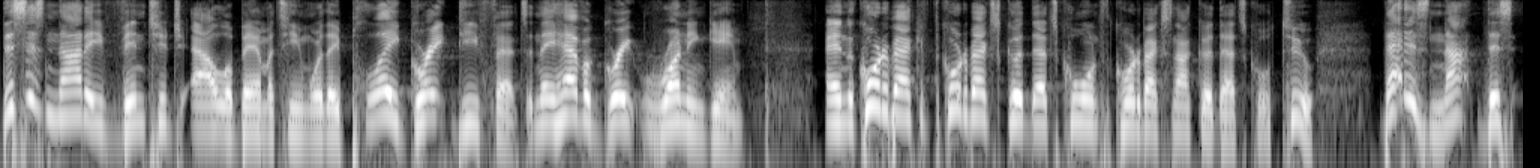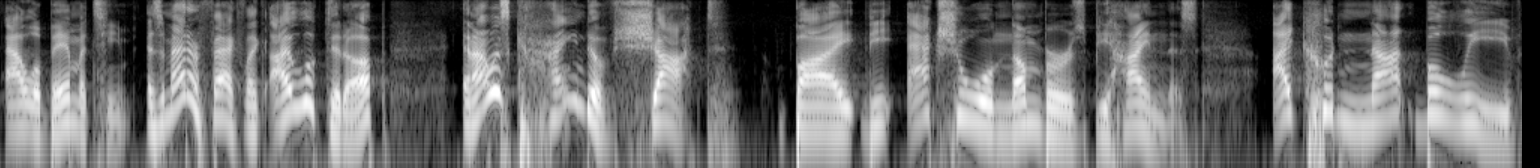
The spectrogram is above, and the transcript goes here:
This is not a vintage Alabama team where they play great defense and they have a great running game. And the quarterback, if the quarterback's good, that's cool. And if the quarterback's not good, that's cool too. That is not this Alabama team. As a matter of fact, like I looked it up and I was kind of shocked by the actual numbers behind this. I could not believe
